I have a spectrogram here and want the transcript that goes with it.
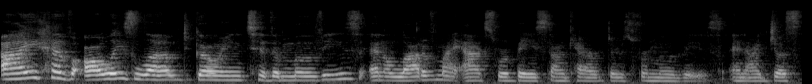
I have always loved going to the movies, and a lot of my acts were based on characters from movies. And I just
